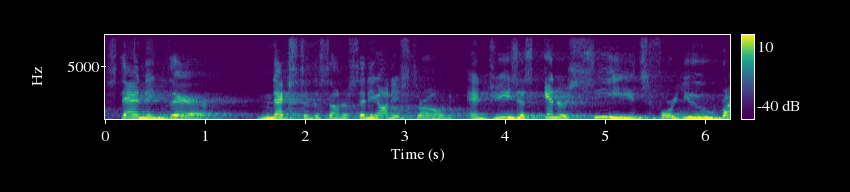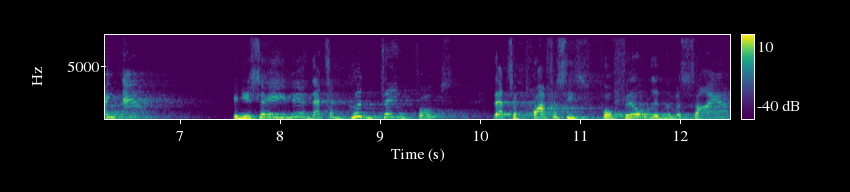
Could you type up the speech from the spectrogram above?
standing there next to the Son or sitting on his throne, and Jesus intercedes for you right now. Can you say amen? That's a good thing, folks. That's a prophecy fulfilled in the Messiah,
